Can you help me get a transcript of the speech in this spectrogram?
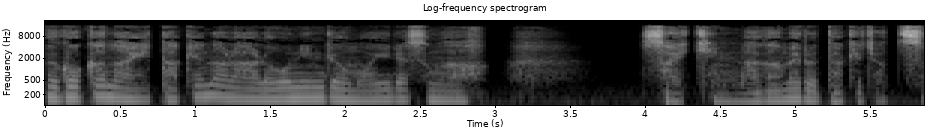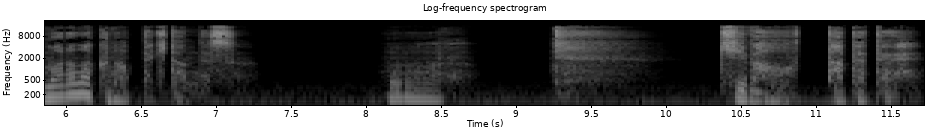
動かないだけなら老人形もいいですが、最近眺めるだけじゃつまらなくなってきたんです。うん。牙を立てて、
